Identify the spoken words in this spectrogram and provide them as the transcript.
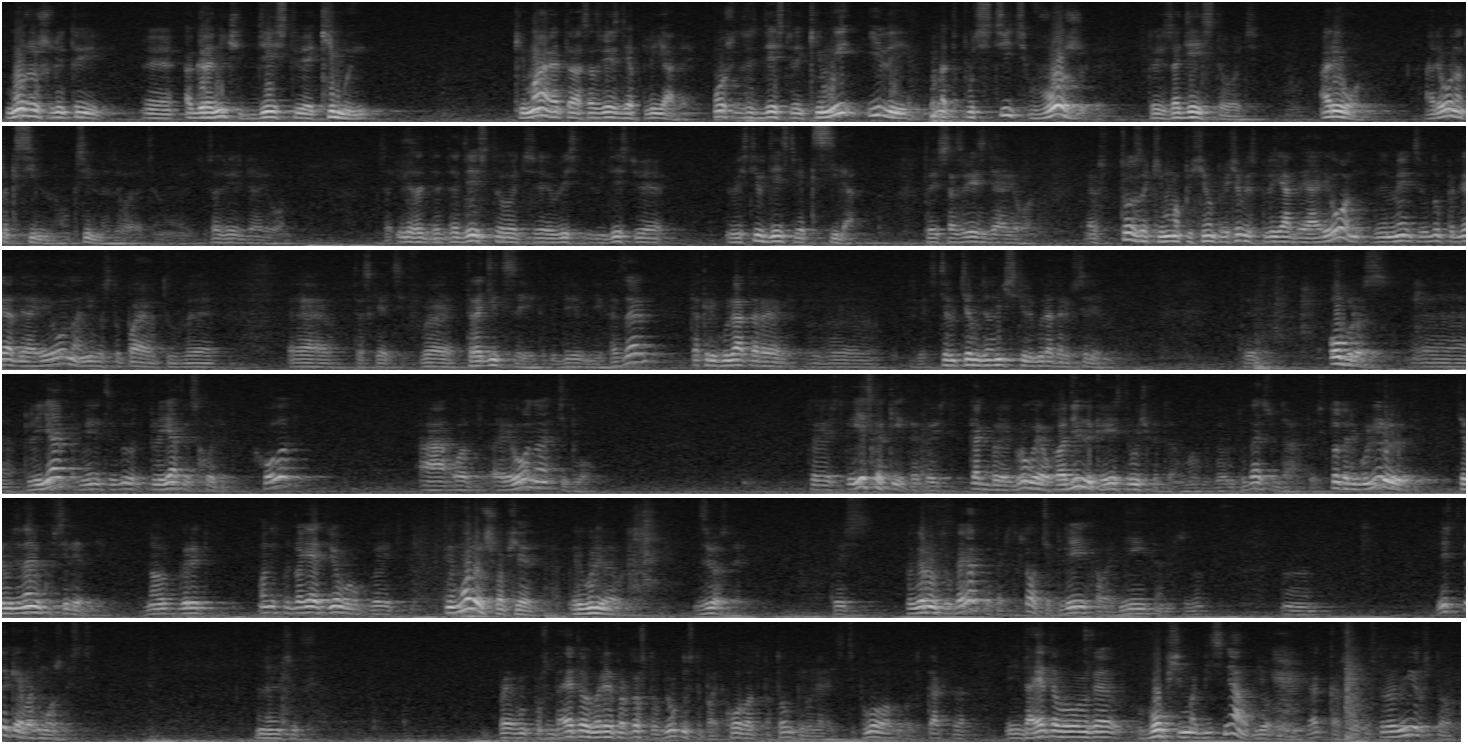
Можешь ли ты э, ограничить действие кимы? Кима это созвездие Плеяды. Можешь ли действие кимы или отпустить вожжи, то есть задействовать Орион. Орион это Ксиль, Ксиль называется, созвездие Орион. Или задействовать, э, ввести в действие, ввести в действие Ксиля, то есть созвездие Орион. Что за кима, почему, причем здесь Плеяды и Орион, имеется в виду Плеяды и Орион, они выступают в, э, так сказать, в традиции такой древней Хазаль, как регуляторы, э, термодинамические регуляторы Вселенной. То есть образ э, плеяд, имеется в виду, плеяд исходит холод, а от Ориона тепло. То есть есть какие-то, то есть как бы, грубо говоря, у холодильника есть ручка там, можно туда-сюда. То есть кто-то регулирует термодинамику Вселенной. Но, говорит, он предлагает Йову, говорит, ты можешь вообще регулировать звезды? То есть повернуть рукоятку, так что стало теплее, холоднее, там все. Есть такая возможность. Значит, поэтому, потому что до этого говорили про то, что вдруг наступает холод, потом появляется тепло, вот как-то. И до этого он уже в общем объяснял как, как устроен мир, что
